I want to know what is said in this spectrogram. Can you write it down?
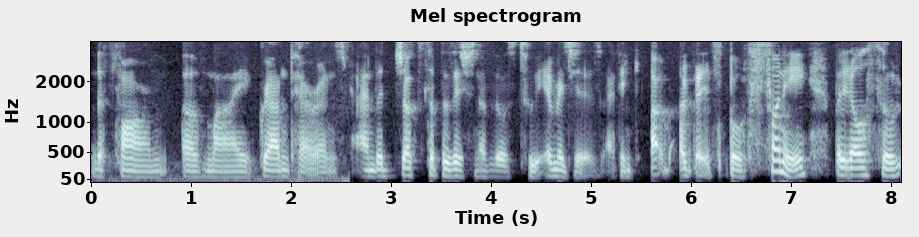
the farm of my grandparents and the juxtaposition of those two images i think uh, it's both funny but it also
